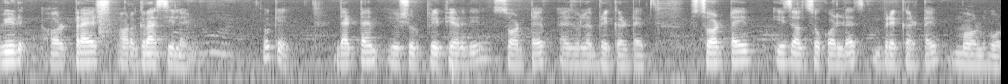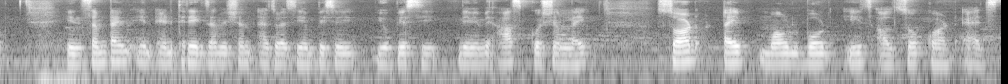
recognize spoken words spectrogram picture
weed or trash or grassy land. Okay that time you should prepare the sod type as well as breaker type. Sod type is also called as breaker type mold board. In some time in n3 examination as well as mpc upsc they may ask question like sod type mold board is also called as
